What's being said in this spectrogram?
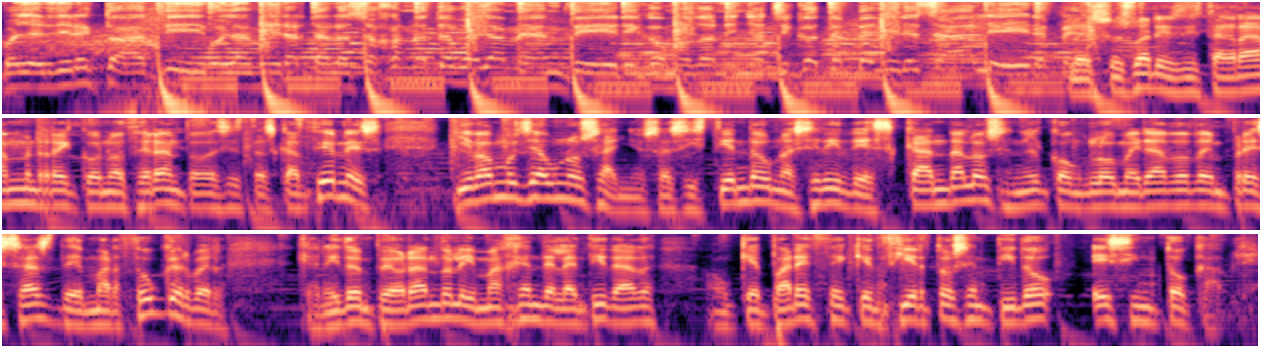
Voy a ir directo a ti, voy a mirarte a los ojos, no te voy a mentir. Y como dos niños chicos te pediré salir. Los usuarios de Instagram reconocerán todas estas canciones. Llevamos ya unos años asistiendo a una serie de escándalos en el conglomerado de empresas de Mark Zuckerberg, que han ido empeorando la imagen de la entidad, aunque parece que en cierto sentido es intocable.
